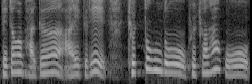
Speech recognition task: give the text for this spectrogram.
배정을 받은 아이들이 교통도 불편하고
